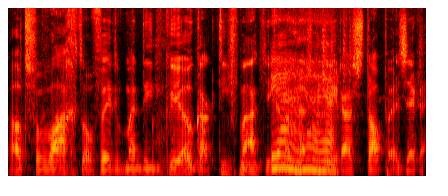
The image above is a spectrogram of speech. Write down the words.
had verwacht. Of weet, maar die kun je ook actief maken. Je kan ook naar zo'n leraar stappen en zeggen...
